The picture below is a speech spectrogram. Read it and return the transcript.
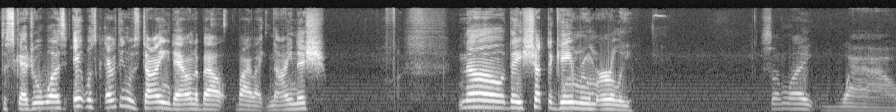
the schedule was, it was everything was dying down about by like nine ish. No, they shut the game room early. So I'm like, wow.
